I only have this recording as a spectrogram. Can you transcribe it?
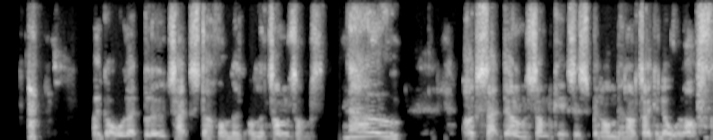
they got all that Blu-Tack stuff on the on the tom toms. No, I've sat down on some kits. It's been on there. I've taken it all off.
